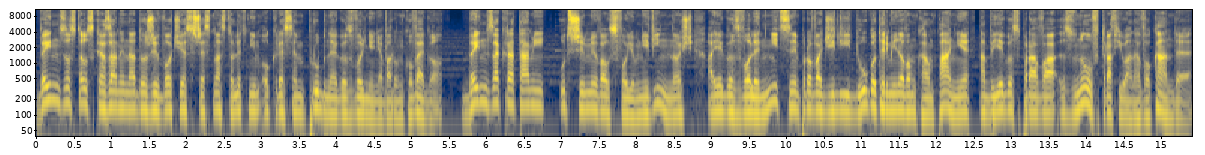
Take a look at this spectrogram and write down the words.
Bain został skazany na dożywocie z 16-letnim okresem próbnego zwolnienia warunkowego. Bain za kratami utrzymywał swoją niewinność, a jego zwolennicy prowadzili długoterminową kampanię, aby jego sprawa znów trafiła na wokandę.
